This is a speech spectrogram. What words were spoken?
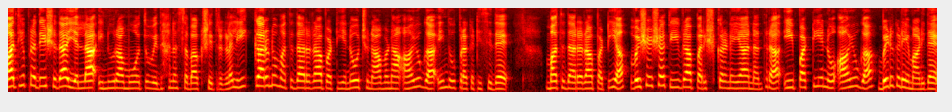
ಮಧ್ಯಪ್ರದೇಶದ ಎಲ್ಲಾ ಇನ್ನೂರ ಮೂವತ್ತು ವಿಧಾನಸಭಾ ಕ್ಷೇತ್ರಗಳಲ್ಲಿ ಕರಡು ಮತದಾರರ ಪಟ್ಟಿಯನ್ನು ಚುನಾವಣಾ ಆಯೋಗ ಇಂದು ಪ್ರಕಟಿಸಿದೆ. ಮತದಾರರ ಪಟ್ಟಿಯ ವಿಶೇಷ ತೀವ್ರ ಪರಿಷ್ಕರಣೆಯ ನಂತರ ಈ ಪಟ್ಟಿಯನ್ನು ಆಯೋಗ ಬಿಡುಗಡೆ ಮಾಡಿದೆ.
